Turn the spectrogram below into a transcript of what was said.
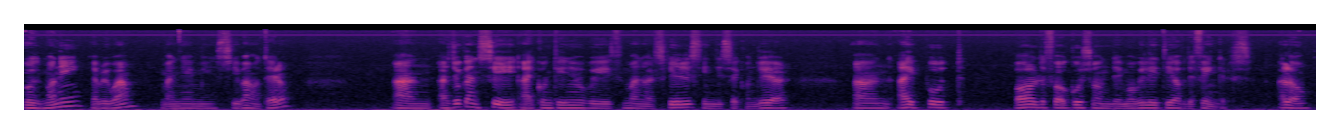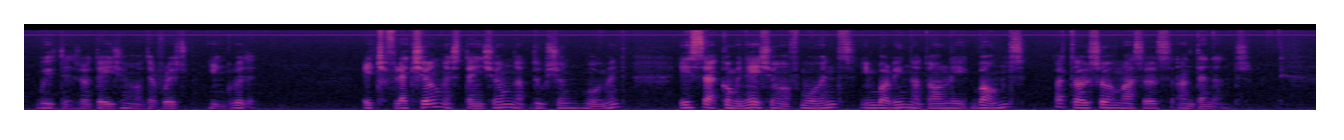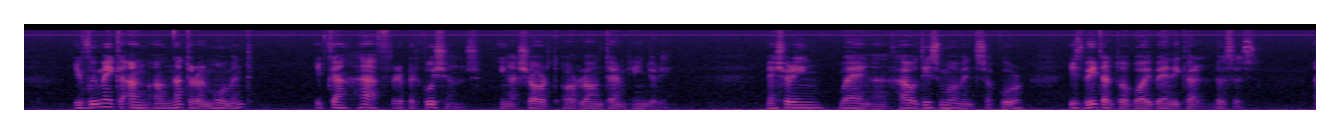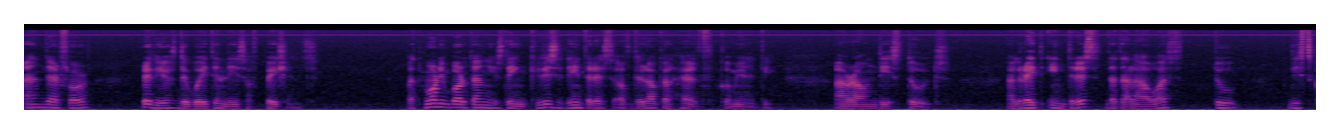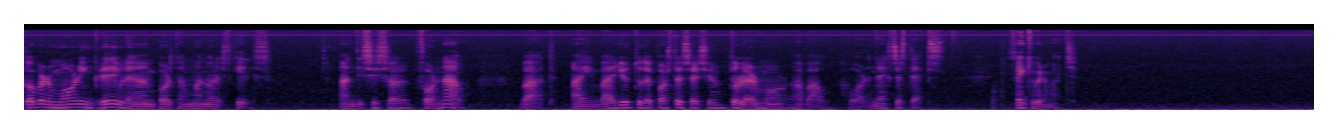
Good morning everyone, my name is Ivan Otero and as you can see I continue with manual skills in the second year and I put all the focus on the mobility of the fingers along with the rotation of the wrist included. Each flexion, extension, abduction movement is a combination of movements involving not only bones but also muscles and tendons. If we make an unnatural movement, it can have repercussions in a short or long-term injury. Measuring when and how these movements occur is vital to avoid medical losses and therefore reduce the waiting list of patients. But more important is the increased interest of the local health community around these tools, a great interest that allows us to discover more incredible and important manual skills. And this is all for now but I invite you to the poster session to learn more about our next steps. Thank you very much.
